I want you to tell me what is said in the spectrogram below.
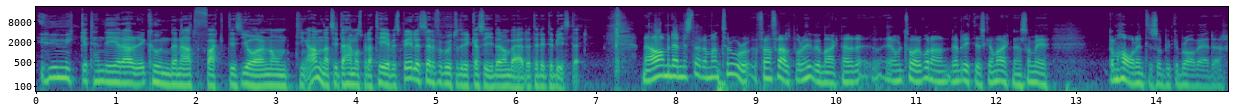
hur mycket tenderar kunderna att faktiskt göra någonting annat? Sitta hemma och spela tv-spel istället för att gå ut och dricka cider om vädret är lite bistert? Ja, men den är större än man tror. Framförallt på huvudmarknaden. Om vi tar våran, den brittiska marknaden som är de har inte så mycket bra väder.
